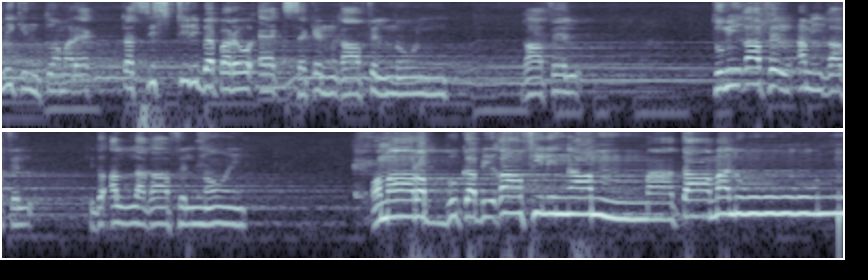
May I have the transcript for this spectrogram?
আমি কিন্তু আমার একটা সৃষ্টির ব্যাপারেও এক সেকেন্ড গাফেল নই। গাফেল তুমি গাফেল, আমি গাফেল। কিন্তু আল্লাহ গাফেল নয়। অমা রব্বুকা বিগাফিলিন তামালুন।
